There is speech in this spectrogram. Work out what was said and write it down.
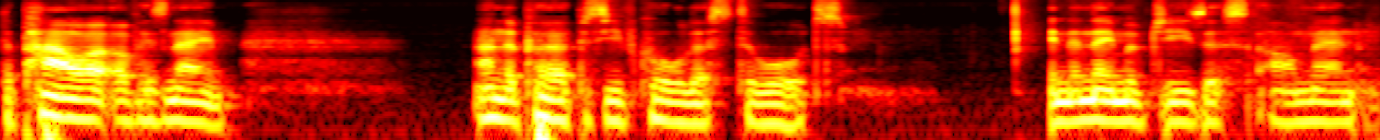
the power of his name, and the purpose you've called us towards? In the name of Jesus, Amen.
